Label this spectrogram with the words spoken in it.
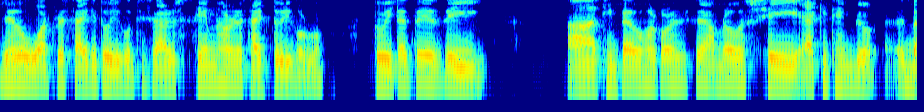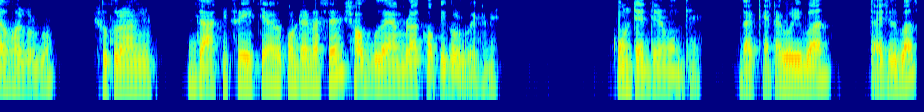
যেহেতু ওয়ার্ডপ্রেস সাইটই তৈরি করতেছি, আর সেম ধরনের সাইট তৈরি করব। তো এটাতে যেই থিমটা ব্যবহার করা হয়েছে, আমরাও সেই একই থিম ব্যবহার করব। সুতরাং যা কিছু এইচটিএমএল কন্টেন্ট আছে, সবগুলাই আমরা কপি করব এখানে। কন্টেন্টের মধ্যে। দা ক্যাটাগরি বাদ টাইটেল বাস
